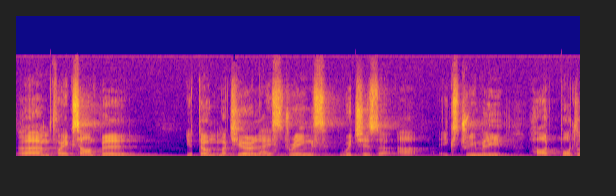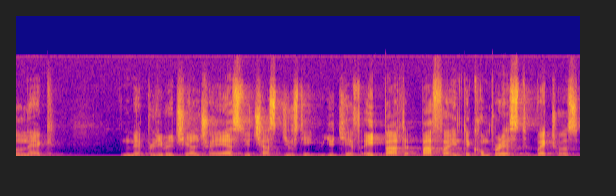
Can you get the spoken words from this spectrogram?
Um, for example, you don't materialize strings, which is an extremely hard bottleneck in MapLibGL.js. You just use the UTF-8 buffer and the compressed vectors.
